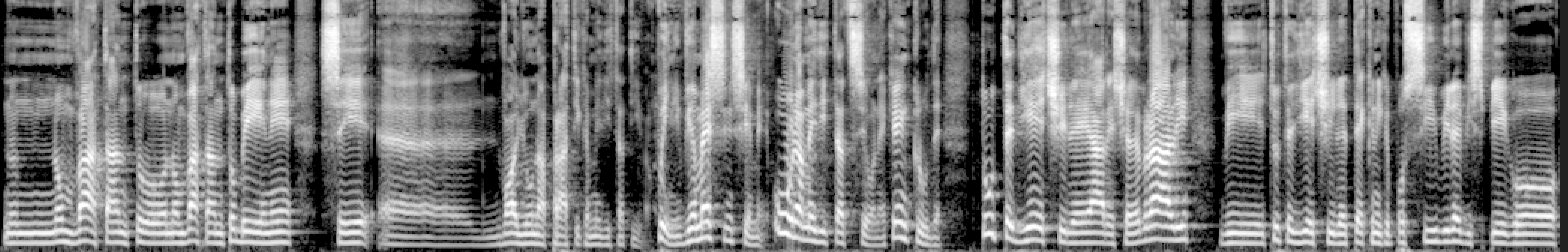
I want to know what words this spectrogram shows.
non, non, va, tanto, non va, tanto, bene se eh, voglio una pratica meditativa. Quindi vi ho messo insieme una meditazione che include tutte e 10 le aree cerebrali, vi, tutte e 10 le tecniche possibili, vi spiego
